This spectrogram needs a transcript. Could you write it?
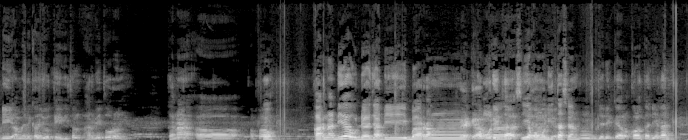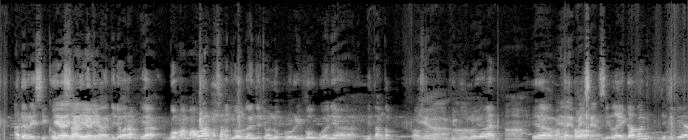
di Amerika juga kayak gitu harganya turun. Karena eh, apa Oh, karena dia udah jadi barang komoditas. iya komoditas kan? Hmm, jadi kalau kalau tadinya kan ada resiko Iya, besar iya, iya, gitu iya. kan. Jadi orang ya gua nggak mau lah masa ngejual ganja cuma 20.000 ribu guanya ditangkap langsung Iya, dibunuh ya kan. Heeh. Ya makanya Iya, kalau make sense. di legal kan jadi dia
